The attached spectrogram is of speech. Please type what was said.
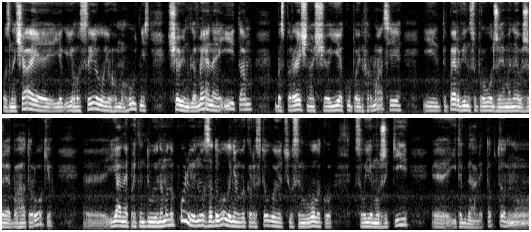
означає, його силу, його могутність, що він для мене, і там, безперечно, що є купа інформації, і тепер він супроводжує мене вже багато років. Е, Я не претендую на монополію, але з задоволенням використовую цю символику в своєму житті е, і так далі. Тобто, ну,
